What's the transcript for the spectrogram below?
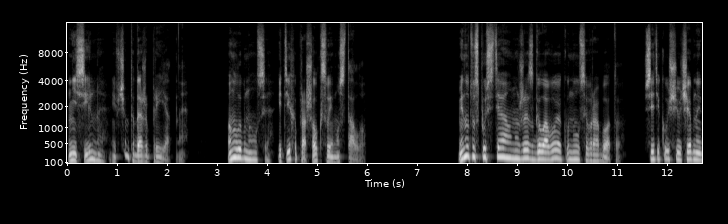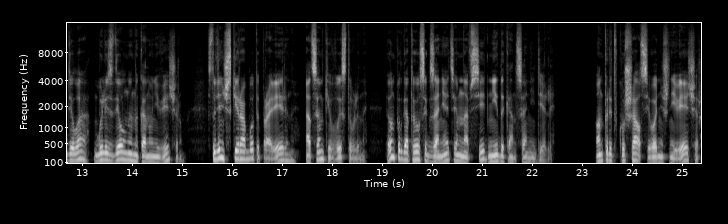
не сильная и в чем то даже приятная. Он улыбнулся и тихо прошел к своему столу. Минуту спустя он уже с головой окунулся в работу. Все текущие учебные дела были сделаны накануне вечером, студенческие работы проверены, оценки выставлены, и он подготовился к занятиям на все дни до конца недели. Он предвкушал сегодняшний вечер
